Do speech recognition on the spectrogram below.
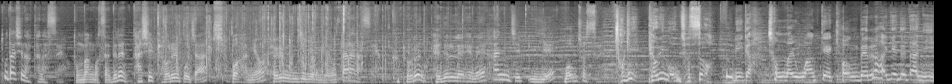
또다시 나타났어요. 동방 박사들은 다시 별을 보자 기뻐하며 별이 움직이는 대로 따라갔어요. 그 별은 베들레헴의 한 집 위에 멈췄어요. 저기 별이 멈췄어. 우리가 정말 왕께 경배를 하게 되다니.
